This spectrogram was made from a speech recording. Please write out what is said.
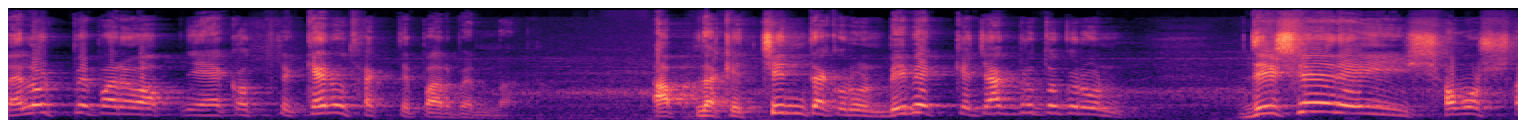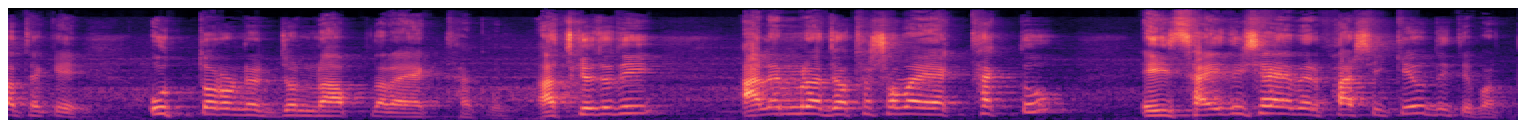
ব্যালট পেপারেও আপনি একত্রে কেন থাকতে পারবেন না? আপনাকে চিন্তা করুন, বিবেককে জাগ্রত করুন। দেশের এই সমস্যা থেকে উত্তরণের জন্য আপনারা এক থাকুন। আজকে যদি আলেমরা যথাসময়ে এক থাকতো, এই সাইদি সাহেবের ফাঁসি কেউ দিতে পারত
